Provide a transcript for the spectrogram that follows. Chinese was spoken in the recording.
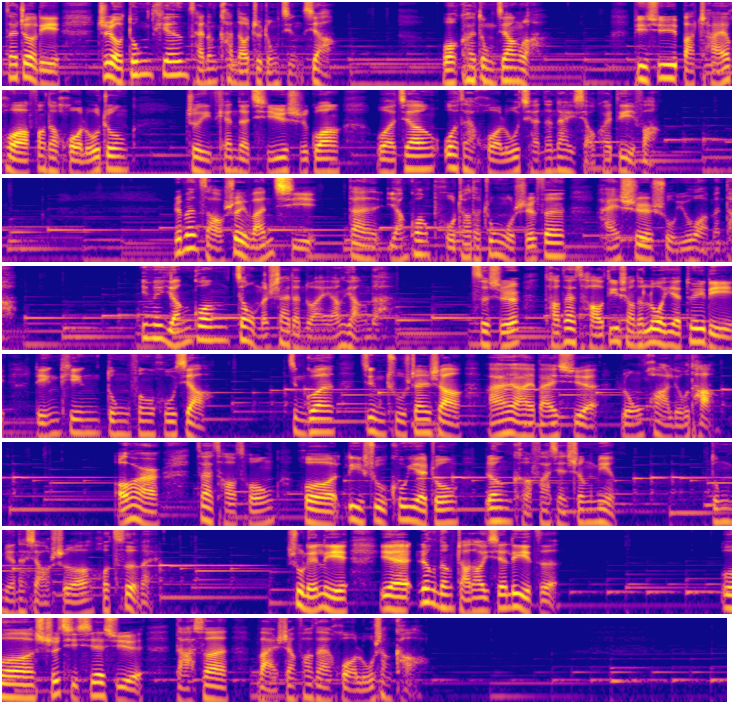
在这里，只有冬天才能看到这种景象。我快冻僵了。必须把柴火放到火炉中。这一天的其余时光，我将窝在火炉前的那一小块地方。人们早睡晚起，但阳光普照的中午时分还是属于我们的，因为阳光将我们晒得暖洋洋的。此时，躺在草地上的落叶堆里，聆听东风呼啸。静观近处山上皑皑白雪融化流淌，偶尔在草丛或栗树枯叶中仍可发现生命，冬眠的小蛇或刺猬。树林里也仍能找到一些栗子。我拾起些许，打算晚上放在火炉上烤。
